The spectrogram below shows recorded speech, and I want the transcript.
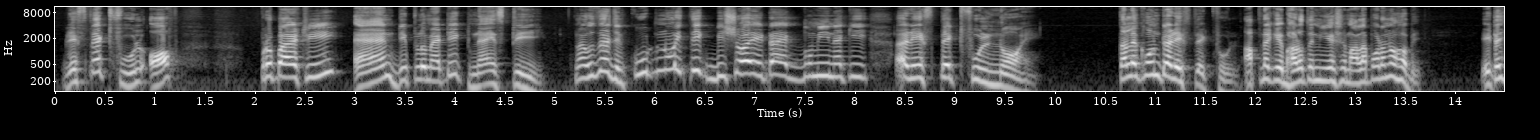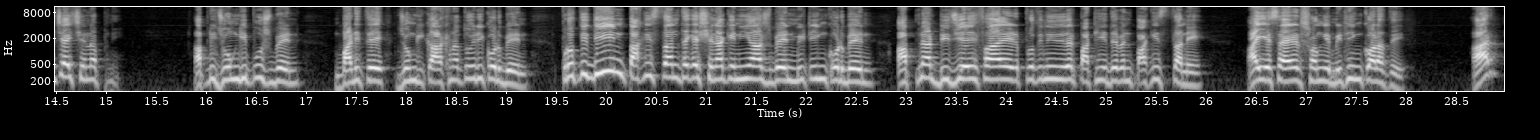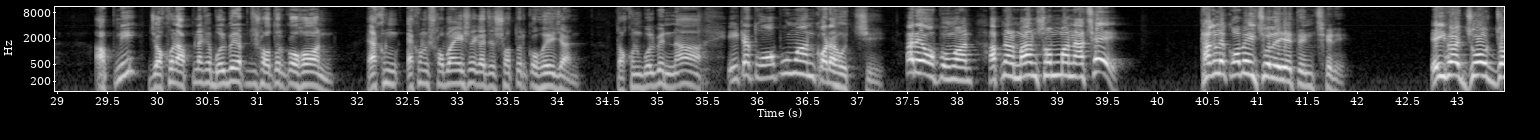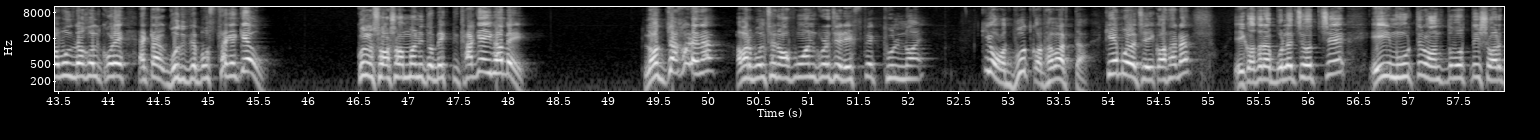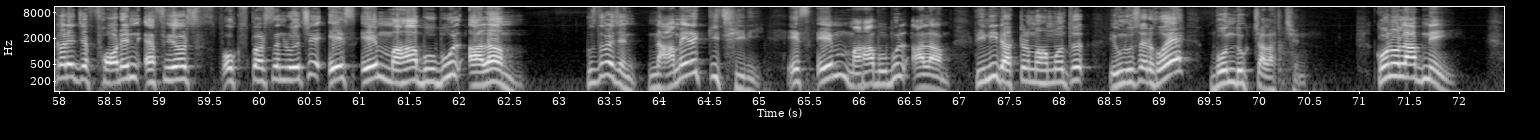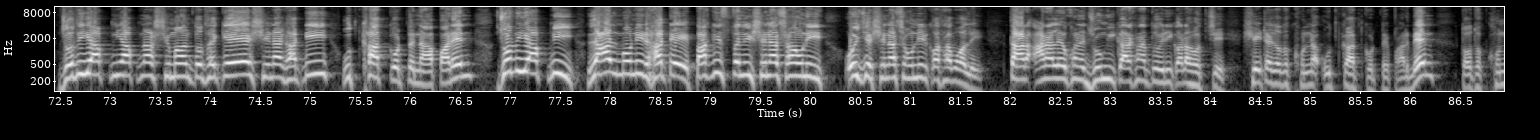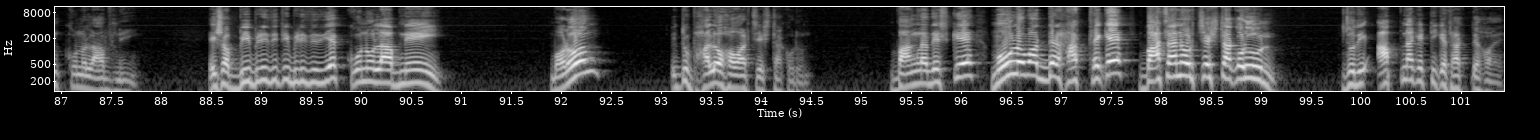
respectful of propriety and diplomatic niceties মানে বুঝতে পারছেন? কূটনৈতিক বিষয় এটা একদমই নাকি রেসপেক্টফুল নয়। তাহলে কোনটা রেসপেক্টফুল আপনাকে ভারতে নিয়ে এসে মালা পরানো হবে? এটাই চাইছেন আপনি। আপনি জঙ্গি পুষবেন, বাড়িতে জঙ্গি কারখানা তৈরি করবেন, প্রতিদিন পাকিস্তান থেকে সেনাকে নিয়ে আসবেন মিটিং করবেন, আপনার ডিজিএফআই এর প্রতিনিধিদের পাঠিয়ে দেবেন পাকিস্তানে আইএসআই এর সঙ্গে মিটিং করাতে। আর আপনি যখন আপনাকে বলবেন আপনি সতর্ক হন, এখন এখন সময় এসে গেছে, সতর্ক হয়ে যান, তখন বলবেন, না, এটা তো অপমান করা হচ্ছে। আরে, অপমান? আপনার মান সম্মান আছে? থাকলে কবেই চলে যেতেন ছেড়ে? এইভাবে জোর জবল দখল করে একটা গদিতে বসে থাকে কেউ? কোনো সসম্মানিত ব্যক্তি থাকে এইভাবে? লজ্জা করে না? আবার বলছেন, অপমান করেছে রেসপেক্টফুল নয়। কি অদ্ভুত কথাবার্তা। কে বলেছে এই কথাটা? এই কথাটা বলেছে হচ্ছে, এই মুহূর্তের অন্তর্বর্তী সরকারের যে ফরেন অ্যাফেয়ার্স স্পোক্স পার্সন রয়েছে এস এম মাহাবুবুল আলম বুঝতে পেরেছেন? নামের কি ছিরি? এস এম মাহবুবুল আলাম। তিনি ডক্টর মোহাম্মদ ইউনুসের হয়ে বন্দুক চালাচ্ছেন। কোনো লাভ নেই। যদি আপনি আপনার সীমান্ত থেকে সেনাঘাঁটি উৎখাত করতে না পারেন, যদি আপনি লালমনির হাটে পাকিস্তানি সেনা ছাউনি ওই যে সেনা ছাউনির কথা বলে, তার আড়ালে ওখানে জঙ্গি কারখানা তৈরি করা হচ্ছে, সেটা যতক্ষণ না উৎখাত করতে পারবেন, ততক্ষণ কোনো লাভ নেই। এইসব বিবৃতি টিবৃতি দিয়ে কোনো লাভ নেই। বরং একটু ভালো হওয়ার চেষ্টা করুন। বাংলাদেশকে মৌলবাদদের হাত থেকে বাঁচানোর চেষ্টা করুন। যদি আপনাকে টিকে থাকতে হয়,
